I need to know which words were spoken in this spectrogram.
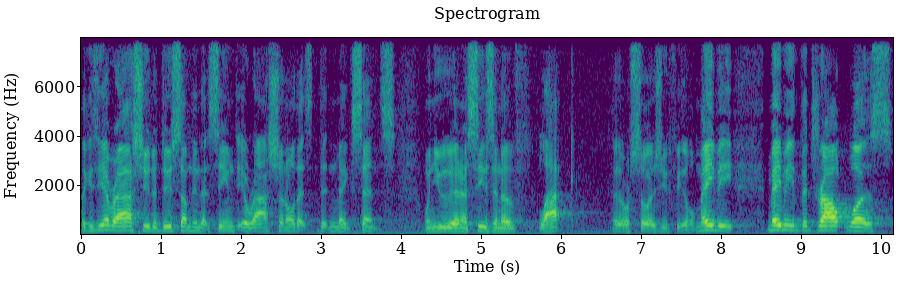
Like, has He ever asked you to do something that seemed irrational, that didn't make sense when you were in a season of lack, or so as you feel? Maybe, maybe the drought was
